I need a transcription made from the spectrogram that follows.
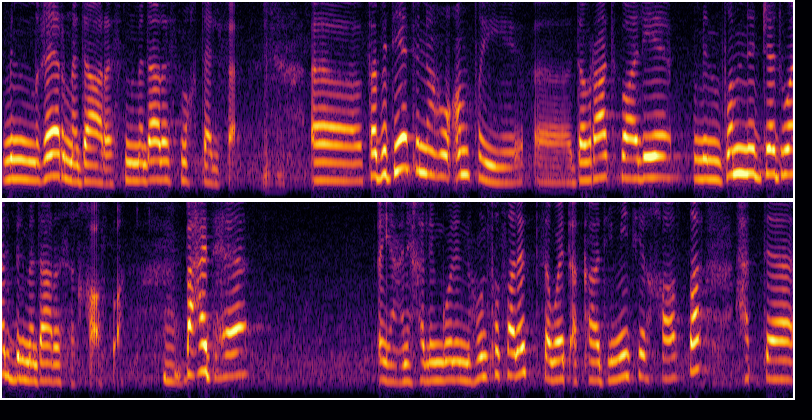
من غير مدارس من مدارس مختلفة. آه فبديت إنه أنطي آه دورات باليه من ضمن الجدول بالمدارس الخاصة. مم. بعدها يعني خلينا نقول إنه انفصلت سويت أكاديميتي الخاصة حتى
